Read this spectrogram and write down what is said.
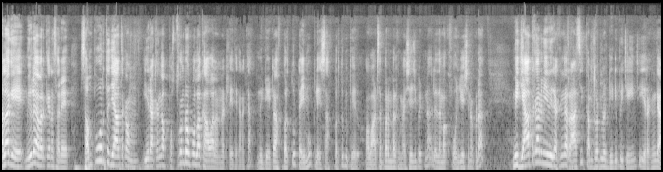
అలాగే మీలో ఎవరికైనా సరే సంపూర్తి జాతకం ఈ రకంగా పుస్తకం రూపంలో కావాలన్నట్లయితే కనుక మీ date of birth time place of birth మీ పేరు. మా వాట్సాప్ నెంబర్కి మెసేజ్ పెట్టినా లేదా మాకు ఫోన్ చేసినా కూడా మీ జాతకాన్ని మేము ఈ రకంగా రాసి కంప్యూటర్లో డీడీపీ చేయించి ఈ రకంగా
